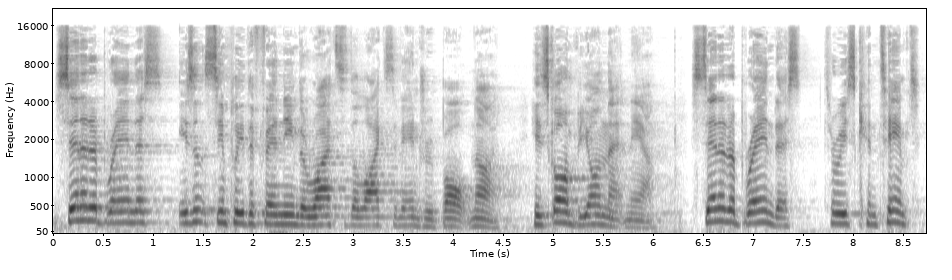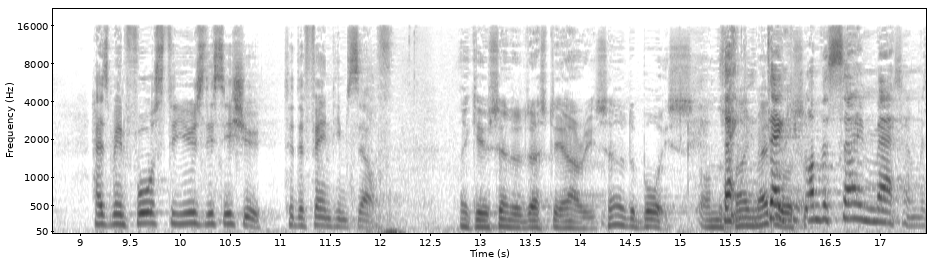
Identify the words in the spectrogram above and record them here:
Senator Brandis isn't simply defending the rights of the likes of Andrew Bolt, no. He's gone beyond that now. Senator Brandis, through his contempt, has been forced to use this issue to defend himself. Thank you, Senator Dastyari. Senator Boyce, on the Thank, same matter? thank you. On the same matter, Mr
